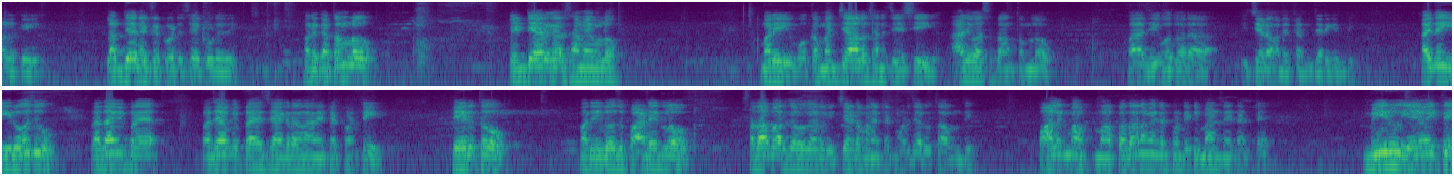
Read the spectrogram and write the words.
వాళ్ళకి లబ్ధి అనేటటువంటి చేకూడేది మరి గతంలో ఎన్టీఆర్ గారి సమయంలో మరి ఒక మంచి ఆలోచన చేసి ఆదివాసీ ప్రాంతంలో మన జీవో ద్వారా ఇచ్చేయడం అనేటువంటి జరిగింది. అయితే ఈరోజు ప్రజాభిప్రాయ ప్రజాభిప్రాయ జాగరణ అనేటటువంటి పేరుతో మరి ఈరోజు పాడేరులో సదాభార్గవ్ గారు ఇచ్చేయడం అనేటటువంటి జరుగుతూ ఉంది. వాళ్ళకి మా మా ప్రధానమైనటువంటి డిమాండ్ ఏంటంటే మీరు ఏవైతే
